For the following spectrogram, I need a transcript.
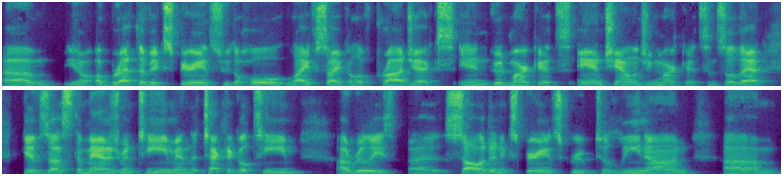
um, you know a breadth of experience through the whole life cycle of projects in good markets and challenging markets, and so that gives us the management team and the technical team a really uh, solid and experienced group to lean on um,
